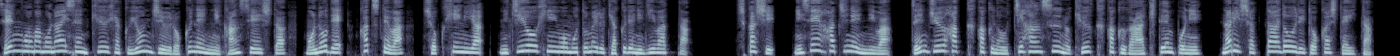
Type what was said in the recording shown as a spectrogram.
戦後間もない1946年に完成したもので、かつては食品や日用品を求める客で賑わった。しかし、2008年には全18区画のうち半数の9区画が空き店舗になりシャッター通りと化していた。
